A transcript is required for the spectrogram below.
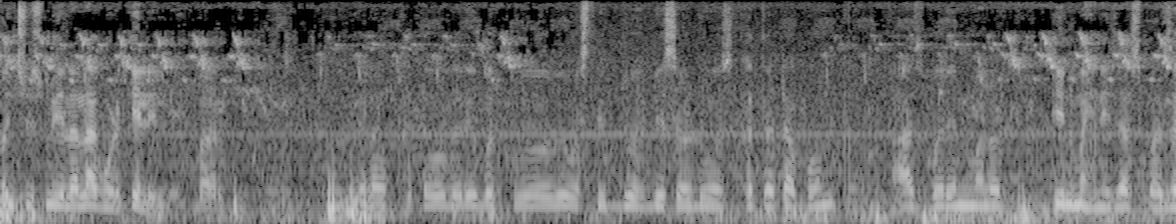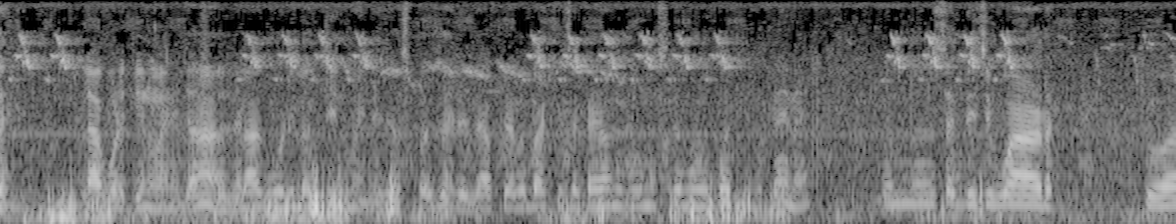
पंचवीस मेला लागवड केलेली आहे. बरं. त्याला खतं वगैरे भरपूर व्यवस्थित डोस बेसळ डोस खतं टाकून आजपर्यंत मला वाटतं तीन महिन्याच्या आसपास झाले. लागवड तीन महिन्याच्या हां आसपास झाली. लागवडीला तीन महिन्याच्या आसपास झालेले. आपल्याला बाकीचा काही अनुभव नसल्यामुळे बाकीचं काय नाही. पण सध्याची वाढ किंवा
